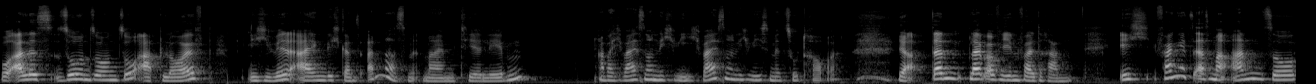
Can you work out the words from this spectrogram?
wo alles so und so und so abläuft. Ich will eigentlich ganz anders mit meinem Tier leben. aber ich weiß noch nicht wie. Ich weiß noch nicht, wie ich es mir zutraue. Ja, dann bleib auf jeden Fall dran. Ich fange jetzt erstmal an, so,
